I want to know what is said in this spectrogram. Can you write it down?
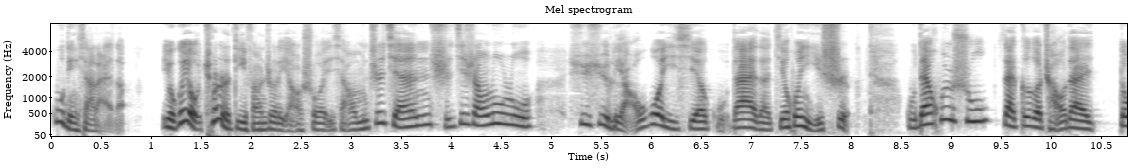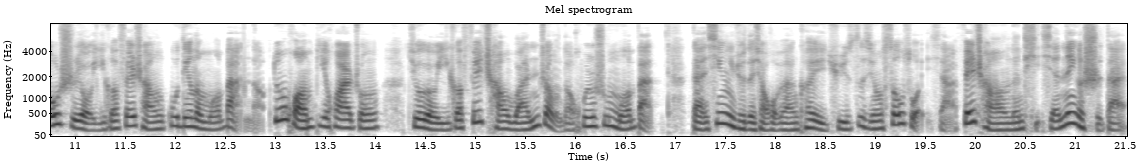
固定下来的。有个有趣的地方，这里要说一下，我们之前实际上陆陆续续聊过一些古代的结婚仪式，古代婚书在各个朝代。都是有一个非常固定的模板的。敦煌壁画中就有一个非常完整的婚书模板，感兴趣的小伙伴可以去自行搜索一下，非常能体现那个时代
